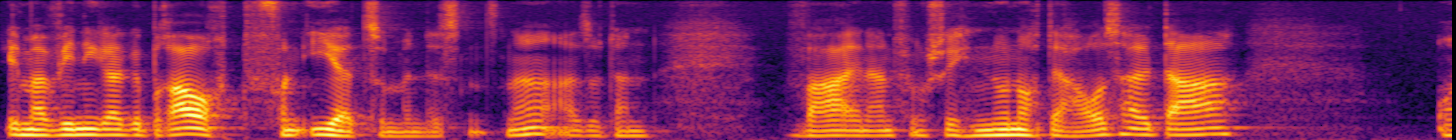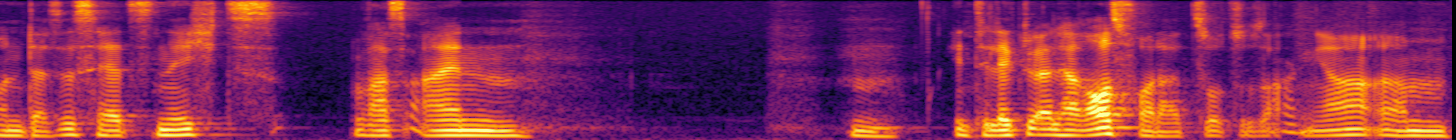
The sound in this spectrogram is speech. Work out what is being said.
immer weniger gebraucht, von ihr zumindest. Ne? Also dann war in Anführungsstrichen nur noch der Haushalt da und das ist jetzt nichts, was einen hm, intellektuell herausfordert sozusagen. Ja? Ähm,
